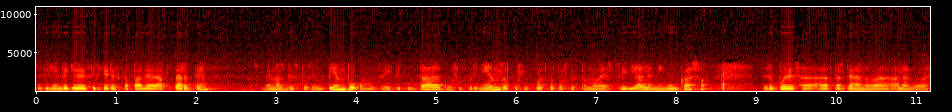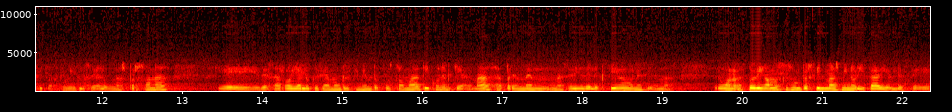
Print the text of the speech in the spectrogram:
Resiliente quiere decir que eres capaz de adaptarte, más o menos después de un tiempo, con mucha dificultad, con sufrimiento, por supuesto, porque esto no es trivial en ningún caso, pero puedes adaptarte a la nueva, a la nueva situación. Incluso hay algunas personas que desarrollan lo que se llama un crecimiento postraumático, en el que además aprenden una serie de lecciones y demás. Pero bueno, esto digamos que es un perfil más minoritario, el de este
